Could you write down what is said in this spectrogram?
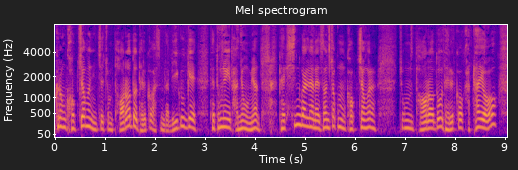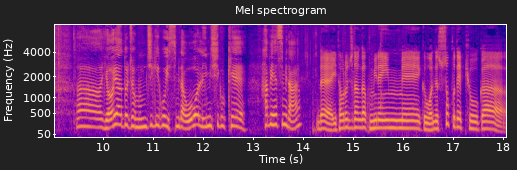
그런 걱정은 이제 좀 덜어도 될 것 같습니다. 미국의 대통령이 다녀오면 백신 관련해서는 조금 걱정을 좀 덜어도 될 것 같아요. 아, 여야도 좀 움직이고 있습니다. 5월 임시국회 합의했습니다. 네, 이 더불어민주당과 국민의힘의 그 원내 수석 부대표가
